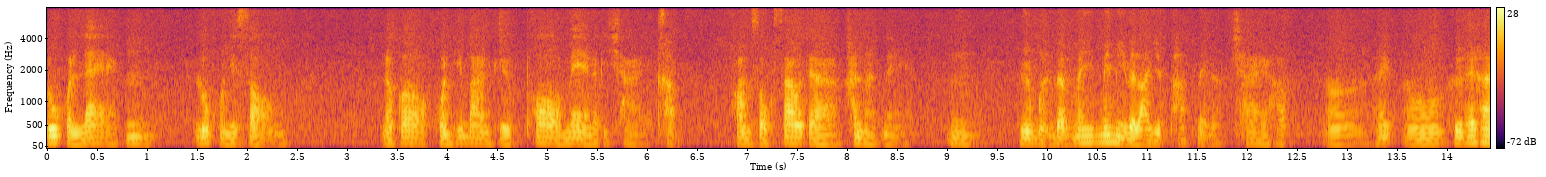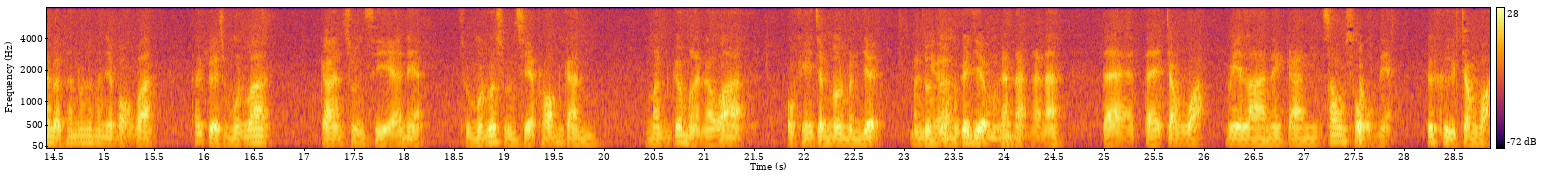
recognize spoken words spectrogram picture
ลูกคนแรกอืมลูกคนที่สอง แล้วก็คนที่บ้านคือพ่อแม่และพี่ชายครับ ความโศกเศร้าจะขนาดไหนอืม คือเหมือนแบบไม่ไม่มีเวลาหยุดพักเลยนะใช่ครับเออให้อ๋อคือคล้ายๆแบบท่านท่านจะบอกว่า ถ้าเกิดสมมุติว่าการสูญเสียเนี่ย สมมุติว่าสูญเสียพร้อมกัน มันก็เหมือนกับว่า โอเคจำนวนมันเยอะมันจำนเยวนอะมันก็เยอะมันก็หนักอะนะแต่แต่จังหวะเวลาในการเศร้าโศกเนี่ยก็คือจังหวะ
